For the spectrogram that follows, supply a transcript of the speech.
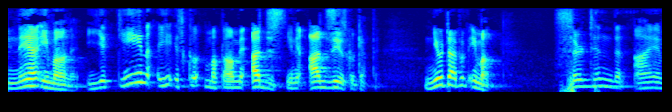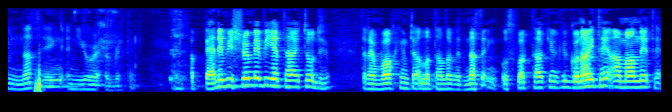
نیا ایمان ہے۔ یقین، یہ اس کو مقام عجز یعنی عجزی اس کو کہتے ہیں۔ نیو ٹائپ آف ایمان۔ Certain that I am nothing and you are everything اب پہلے بھی شروع میں بھی یہ تھا، I told you that I'm walking to Allah Ta'ala with nothing اس وقت تھا کیونکہ گناہ تھے، اعمال نہیں تھے۔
